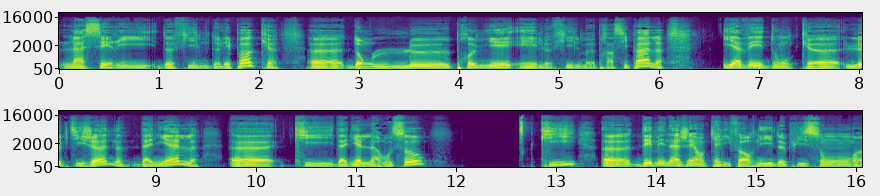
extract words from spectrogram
la série de films de l'époque, euh, dont le premier est le film principal, il y avait donc euh, le petit jeune, Daniel, euh, qui, Daniel Larousseau, qui déménageait en Californie depuis son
